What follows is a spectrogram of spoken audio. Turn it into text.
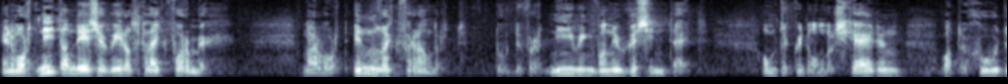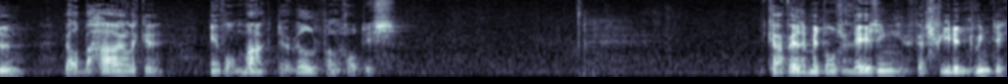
En wordt niet aan deze wereld gelijkvormig, maar wordt innerlijk veranderd door de vernieuwing van uw gezindheid, om te kunnen onderscheiden wat de goede, welbehagelijke en volmaakte wil van God is. Ik ga verder met onze lezing, vers 24.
